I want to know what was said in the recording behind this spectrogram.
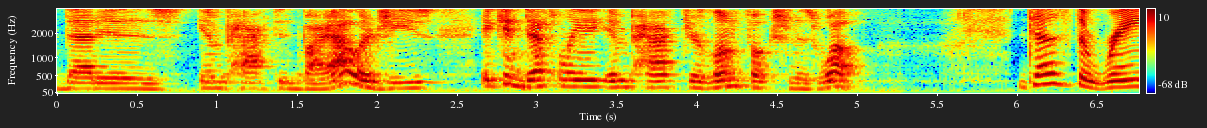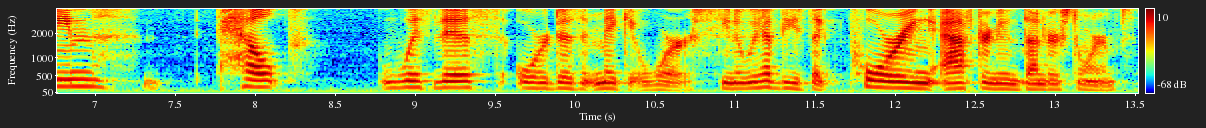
that is impacted by allergies, it can definitely impact your lung function as well. Does the rain help with this or does it make it worse? You know, we have these like pouring afternoon thunderstorms.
